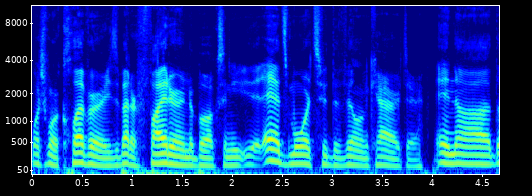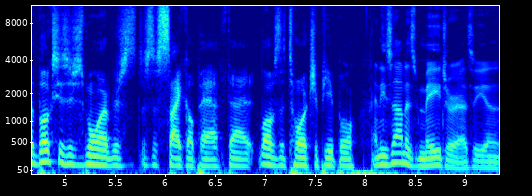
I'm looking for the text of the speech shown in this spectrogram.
much more clever. He's a better fighter in the books, and he, it adds more to the villain character. In uh, the books, he's just more of just, just a psychopath that loves to torture people. And he's not as major as he uh,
